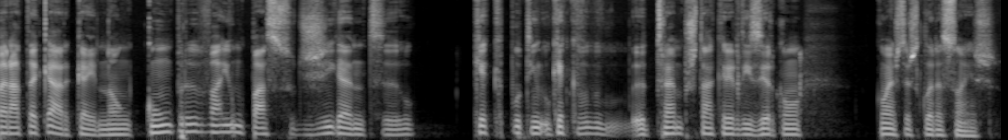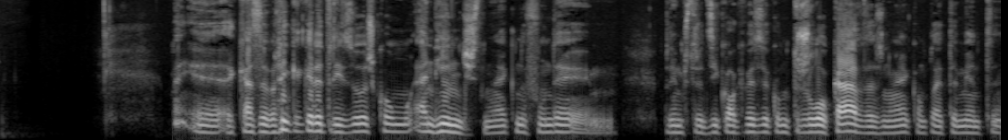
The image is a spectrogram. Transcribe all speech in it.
para atacar quem não cumpre, vai um passo gigante. O que é que Putin, o que é que eh, Trump está a querer dizer com, com estas declarações? Bem, eh, a Casa Branca caracterizou-as como unhinged, não é? Que no fundo é, podemos traduzir qualquer coisa como deslocadas, não é? Completamente.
